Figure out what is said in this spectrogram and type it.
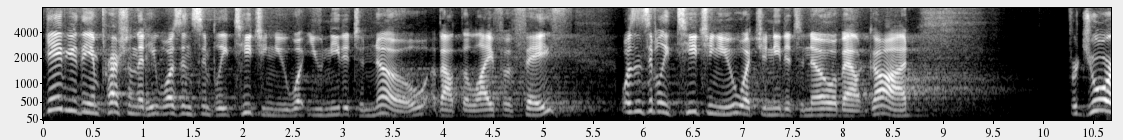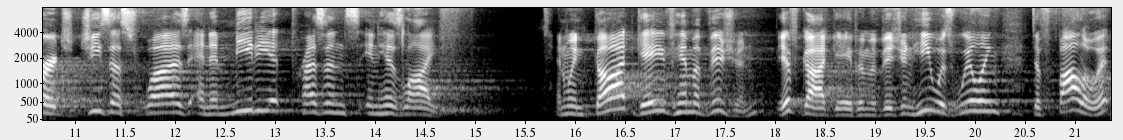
gave you the impression that he wasn't simply teaching you what you needed to know about the life of faith, wasn't simply teaching you what you needed to know about God. For George, Jesus was an immediate presence in his life. And when God gave him a vision, if God gave him a vision, he was willing to follow it,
